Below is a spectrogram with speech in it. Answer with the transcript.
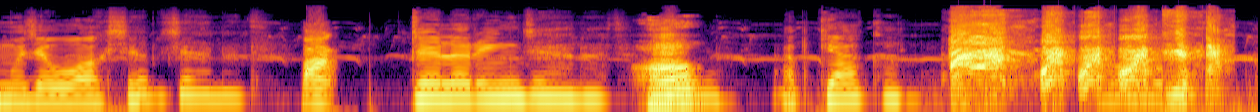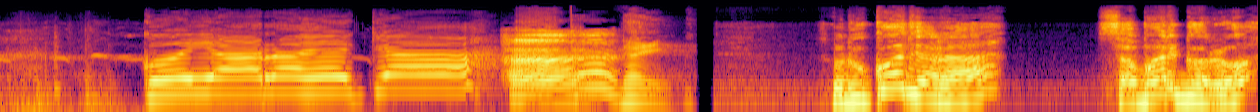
मुझे वर्कशॉप जाना था। टेलरिंग जाना था। हाँ? अब क्या करूँ? कोई आ रहा है क्या? हाँ? नहीं। रुको जरा सबर करो।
